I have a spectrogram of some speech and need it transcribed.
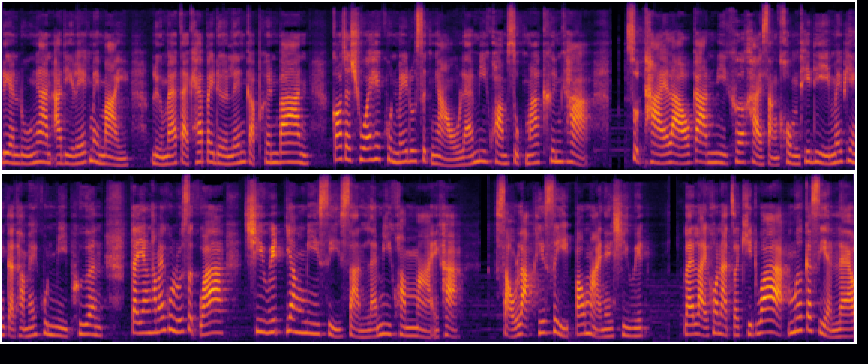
เรียนรู้งานอดิเรกใหม่ๆ หรือแม้แต่แค่ไปเดินเล่นกับเพื่อนบ้าน ก็จะช่วยให้คุณไม่รู้สึกเหงาและมีความสุขมากขึ้นค่ะสุดท้ายแล้วการมีเครือข่ายสังคมที่ดีไม่เพียงแต่ทำให้คุณมีเพื่อน แต่ยังทำให้คุณรู้สึกว่าชีวิตยังมีสีสันและมีความหมายค่ะ เสาหลักที่ 4 เป้าหมายในชีวิต หลาย ๆ คนอาจจะคิดว่าเมื่อเกษียณแล้ว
